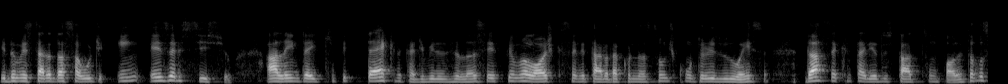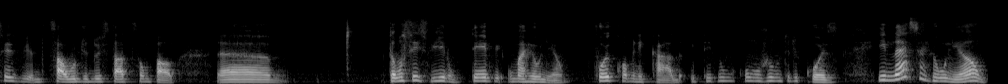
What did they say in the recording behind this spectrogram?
e do Ministério da Saúde em exercício além da equipe técnica de vigilância epidemiológica e sanitária da Coordenação de Controle de Doença da Secretaria do Estado de São Paulo. Então vocês viram, de saúde do Estado de São Paulo. Uh, então vocês viram, teve uma reunião, foi comunicado e teve um conjunto de coisas. E nessa reunião,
